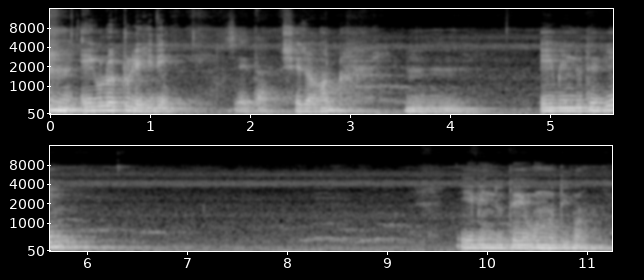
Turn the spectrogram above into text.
এইগুলো একটু লিখে দিই। যে তা, সে যখন এই বিন্দু থেকে, এই বিন্দুতে উন্নতি উন্নতিকোণ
